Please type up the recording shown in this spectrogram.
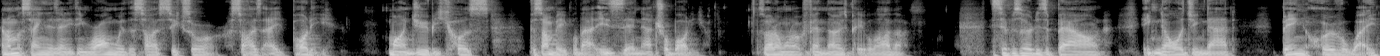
And I'm not saying there's anything wrong with a size 6 or a size 8 body mind you, because for some people that is their natural body. So I don't want to offend those people either. This episode is about acknowledging that being overweight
